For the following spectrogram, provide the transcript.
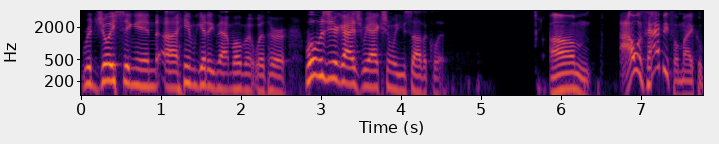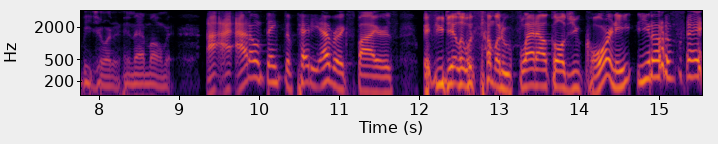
rejoicing in uh, him getting that moment with her. What was your guys' reaction when you saw the clip? Um, I was happy for Michael B. Jordan in that moment. I, I I don't think the petty ever expires if you're dealing with someone who flat out called you corny. You know what I'm saying?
